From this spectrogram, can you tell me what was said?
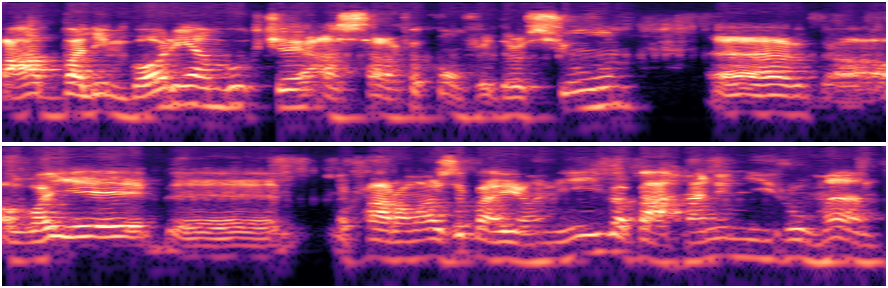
و اولین باری هم بود که از طرف کنفدراسیون آقای فرامرز بیانی و بهمن نیرومند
